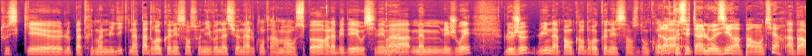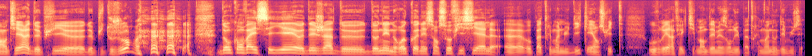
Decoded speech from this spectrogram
tout ce qui est euh, le patrimoine ludique n'a pas de reconnaissance au niveau national, contrairement au sport, à la BD, au cinéma, même les jouets. Le jeu, lui, n'a pas encore de reconnaissance. Donc on Alors va- que c'est un loisir à part entière. à part entière et depuis, euh, depuis toujours. Donc on va essayer euh, déjà de donner une reconnaissance officielle euh, au patrimoine ludique et ensuite ouvrir effectivement des maisons du patrimoine ou des musées.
